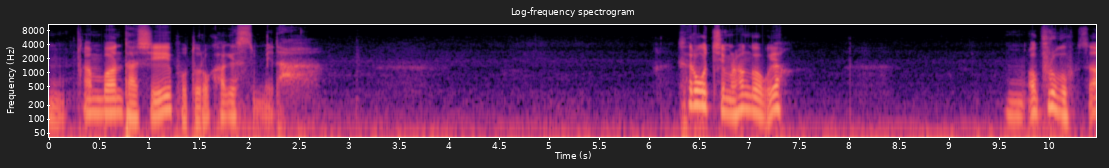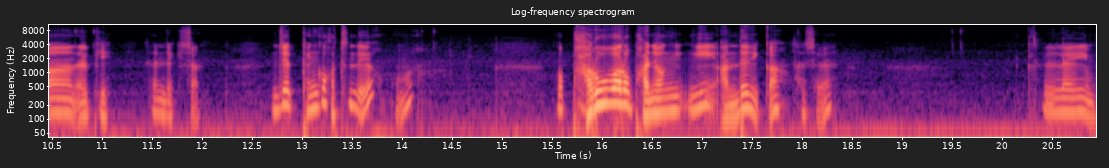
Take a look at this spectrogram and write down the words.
음, 한번 다시 보도록 하겠습니다. 새로 고침을 한 거고요. 음, 어프로브 선 LP 샌덱션 이제 된 것 같은데요? 뭐 바로 바로 반영이 안 되니까 사실은 클레임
